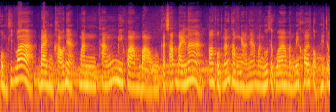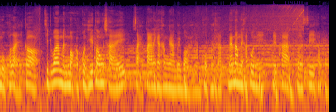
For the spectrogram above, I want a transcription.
ผมคิดว่าแบรนด์ของเขาเนี่ยมันทั้งมีความเบากระชับใบหน้า ตอนผมนั่งทำงานเนี่ยมันรู้สึกว่ามันไม่ค่อยตกที่จมูกเท่าไหร่ ก็คิดว่ามันเหมาะกับคนที่ต้องใช้สายตาในการทำงานบ่อยๆอย่างผมนะครับแนะนำเลยครับตัวนี้ไม่พลาด p e r c y ครับผม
